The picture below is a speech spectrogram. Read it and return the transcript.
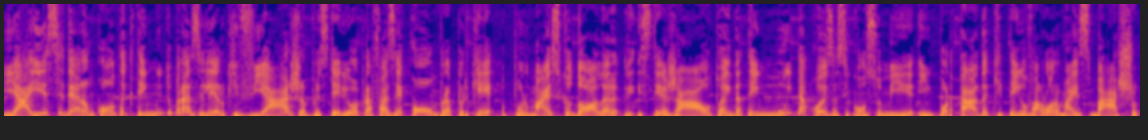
E aí se deram conta que tem muito brasileiro que viaja pro exterior para fazer compra, porque por mais que o dólar esteja alto, ainda tem muita coisa a se consumir importada que tem o valor mais baixo.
